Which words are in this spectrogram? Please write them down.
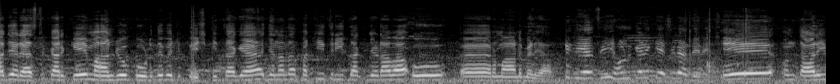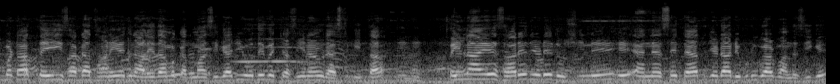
ਅੱਜ ਅਰੈਸਟ ਕਰਕੇ ਮਾਨਜੋ ਕੋਰਟ ਦੇ ਵਿੱਚ ਪੇਸ਼ ਕੀਤਾ ਗਿਆ ਹੈ, ਜਿਨ੍ਹਾਂ ਦਾ 25 ਤਰੀਕ ਤੱਕ ਜਿਹੜਾ ਵਾ ਉਹ ਅ, ਰਿਮਾਂਡ ਮਿਲਿਆ ਸੀ ਹੁਣ ਕਿਹੜੇ ਕੇਸ ਲੈਂਦੇ ਨੇ ਇਹ 39 ਬਟਾ 23 ਸਾਡਾ ਥਾਣੇ ਅਜਨਾਲੇ ਦਾ ਮੁਕੱਦਮਾ ਸੀਗਾ ਜੀ ਉਹਦੇ ਵਿੱਚ ਅਸੀਂ ਇਹਨਾਂ ਨੂੰ ਅਰੈਸਟ ਕੀਤਾ ਪਹਿਲਾਂ ਇਹ ਸਾਰੇ ਜਿਹੜੇ ਦੋਸ਼ੀ ਨੇ ਇਹ ਐਨਐਸਏ ਤਹਿਤ ਜਿਹੜਾ ਡਿਬੜੂਗੜ੍ਹ ਬੰਦ ਸੀਗੇ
